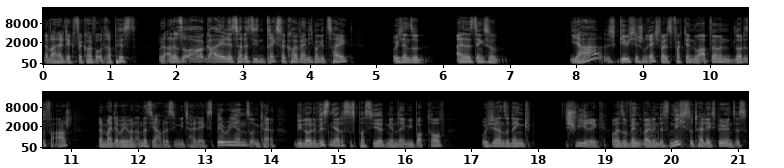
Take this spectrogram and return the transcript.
Dann war halt der Verkäufer ultra pisst. Und alle so, oh geil, jetzt hat er diesen Drecksverkäufer endlich mal gezeigt. Wo ich dann so, einerseits denke so, ja, das gebe ich dir schon recht, weil das fuckt ja nur ab, wenn man Leute so verarscht. Dann meint aber jemand anders, ja, aber das ist irgendwie Teil der Experience und, kein, und die Leute wissen ja, dass das passiert und die haben da irgendwie Bock drauf. Wo ich mir dann so denke, schwierig. Aber so, wenn, weil wenn das nicht so Teil der Experience ist,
